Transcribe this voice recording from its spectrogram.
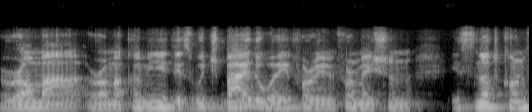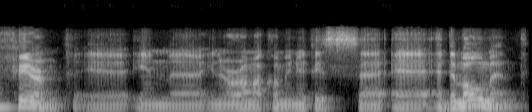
Roma Roma communities, which, by the way, for your information, is not confirmed uh, in uh, in Roma communities uh, at the moment.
